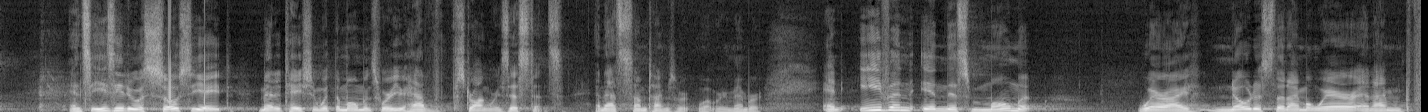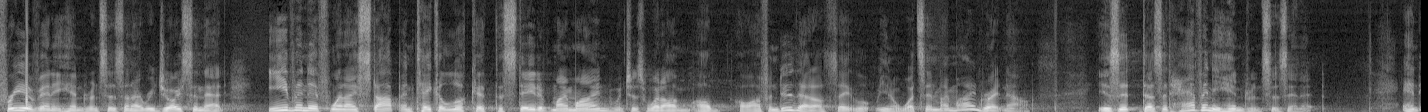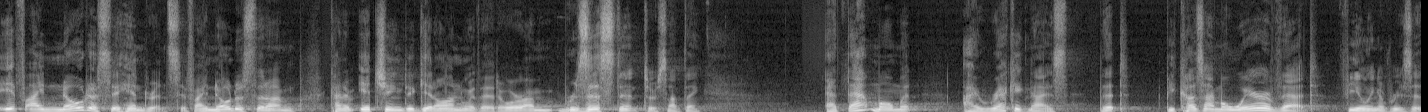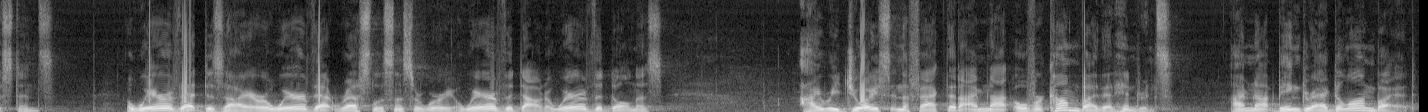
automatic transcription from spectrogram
and it's easy to associate meditation with the moments where you have strong resistance. And that's sometimes what we remember. And even in this moment where I notice that I'm aware and I'm free of any hindrances and I rejoice in that, even if when I stop and take a look at the state of my mind, which is what I'll, I'll, I'll often do that, I'll say, well, you know, what's in my mind right now? Is it, does it have any hindrances in it? And if I notice a hindrance, if I notice that I'm kind of itching to get on with it or I'm resistant or something, at that moment, I recognize that because I'm aware of that feeling of resistance, aware of that desire, aware of that restlessness or worry, aware of the doubt, aware of the dullness, I rejoice in the fact that I'm not overcome by that hindrance. I'm not being dragged along by it.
